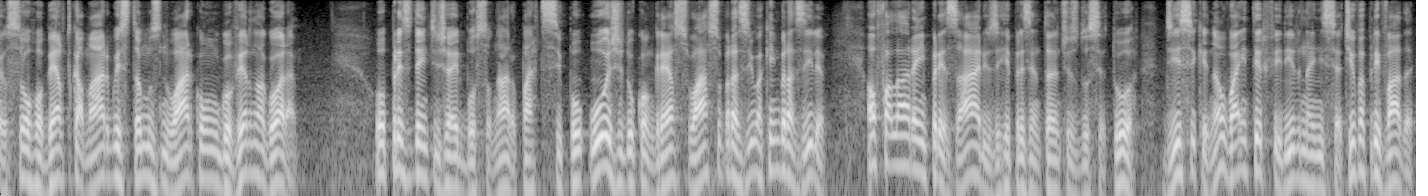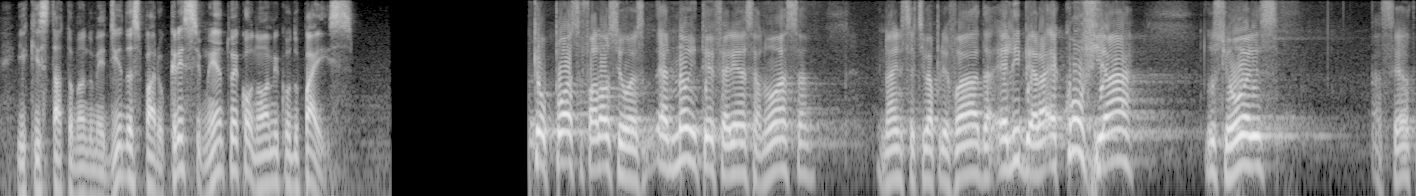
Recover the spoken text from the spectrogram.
eu sou Roberto Camargo e estamos no ar com o Governo Agora. O presidente Jair Bolsonaro participou hoje do Congresso Aço Brasil aqui em Brasília. Ao falar a empresários e representantes do setor, disse que não vai interferir na iniciativa privada e que está tomando medidas para o crescimento econômico do país. O que eu posso falar aos senhores é não interferência nossa na iniciativa privada, é liberar, é confiar nos senhores, tá certo?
